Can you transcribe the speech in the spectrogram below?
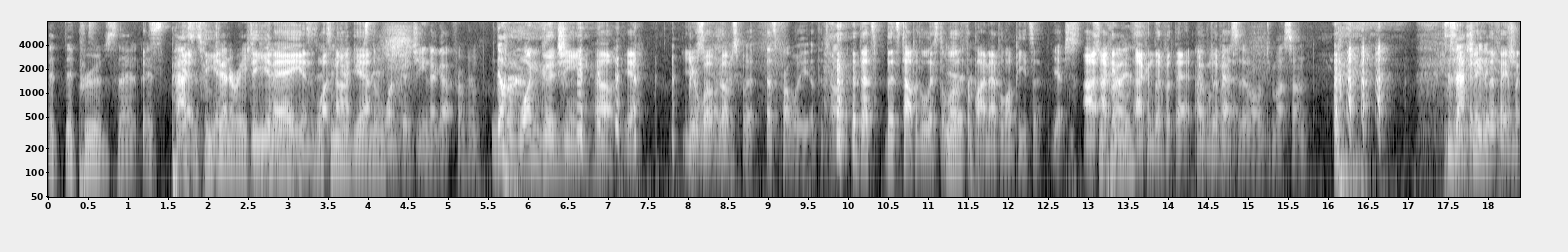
It, it proves that It's- it passes yeah, from DN generation to DNA generation. and It's- it's in whatnot, your yeah. DNA. One good gene I got from him. The one good gene. Oh, yeah. You're welcome. others, but that's probably at the top. that's that's top of the list. A love Yeah. for pineapple on pizza. yes. I, I can I can live with that. I, I can live with pass that. it on to my son. This is actually the family.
